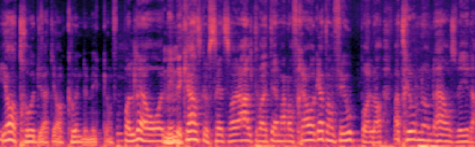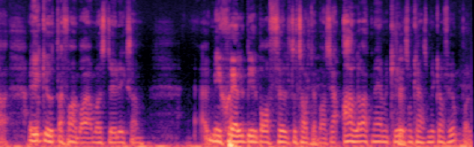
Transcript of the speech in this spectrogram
jag trodde ju att jag kunde mycket om fotboll då. Och i min Mm. bekantskapskrets har jag alltid varit den man har frågat om fotboll. Och, vad tror du om det här och så vidare. Jag gick ut därifrån och bara, jag måste ju liksom... Min självbild bara föll totalt. Jag bara, så jag har aldrig varit med om en kille som kan så mycket om fotboll.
